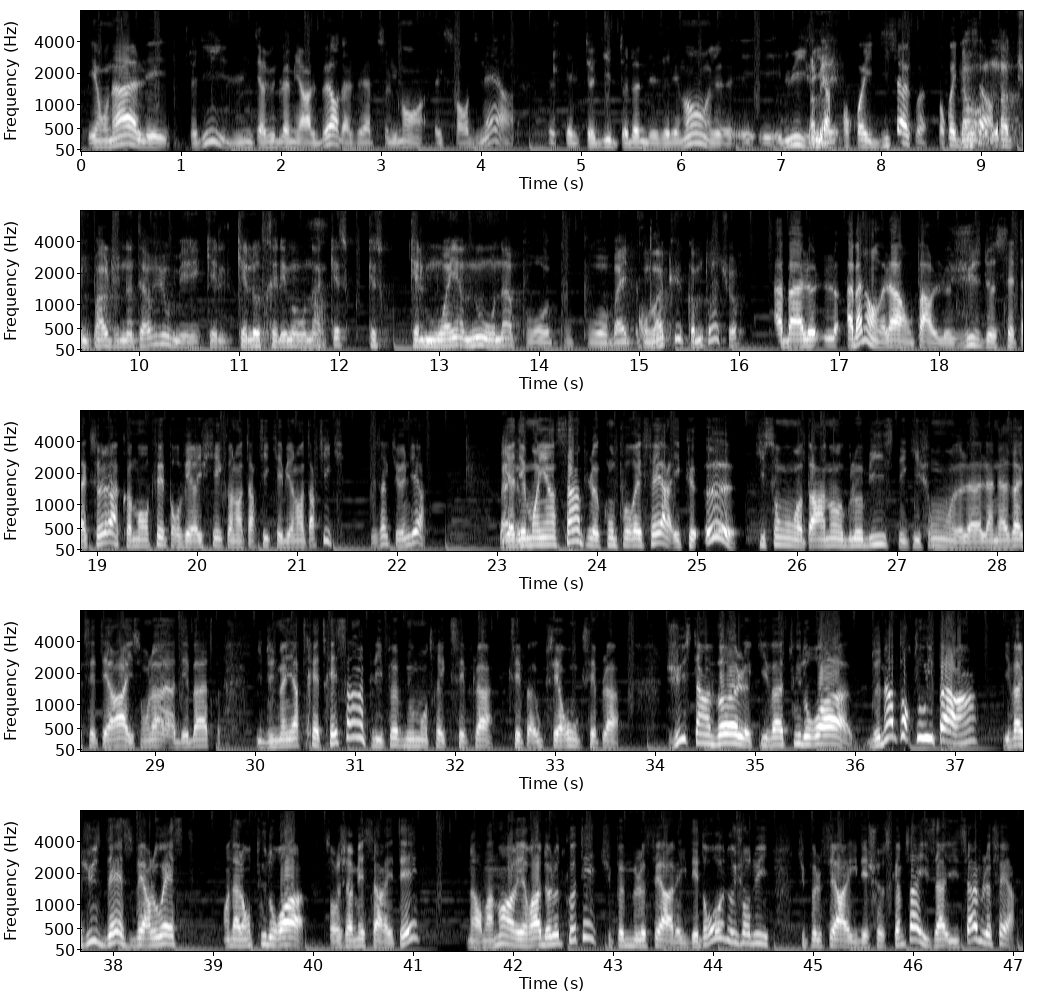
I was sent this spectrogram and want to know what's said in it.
Et on a les, je te dis, l'interview de l'amiral Bird, elle est absolument extraordinaire parce qu'elle te dit, te donne des éléments. euh, Et, et lui, Ah, dire, mais- pourquoi il dit ça, quoi. Pourquoi il dit ça là, tu me parles d'une interview, mais quel, quel autre élément on a? Qu'est-ce, qu'est-ce, Quel moyen nous on a pour, pour, pour, bah, être convaincus comme toi, tu vois? Ah bah, le- le- ah bah non, là on parle le- juste de cet axe-là. Comment on fait pour vérifier que l'Antarctique est bien l'Antarctique? C'est ça que tu veux me dire? Il y a des moyens simples qu'on pourrait faire et que eux, qui sont apparemment globistes et qui font euh, la, NASA, etc., ils sont là à débattre d'une manière très très simple. Ils peuvent nous montrer que c'est plat, que c'est pas, ou que c'est rond, que c'est plat. Juste un vol qui va tout droit de n'importe où il part. Hein. Il va juste d'est vers l'ouest en allant tout droit sans jamais s'arrêter. normalement arrivera de l'autre côté. Tu peux me le faire avec des drones aujourd'hui. Tu peux le faire avec des choses comme ça. Ils savent le faire.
